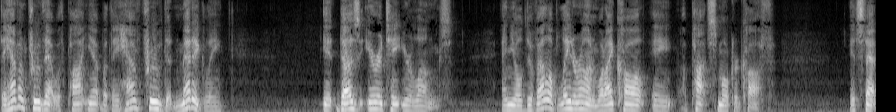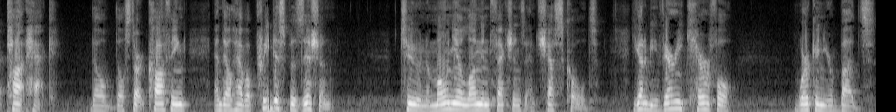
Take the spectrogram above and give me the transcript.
They haven't proved that with pot yet, but they have proved that medically it does irritate your lungs. And you'll develop later on what I call a, a pot smoker cough. It's that pot hack. They'll, they'll start coughing and they'll have a predisposition to pneumonia, lung infections, and chest colds. You got to be very careful working your buds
